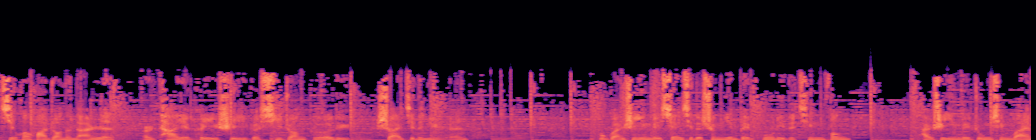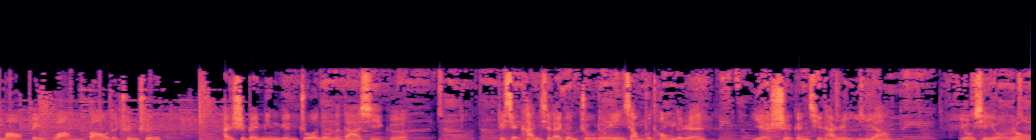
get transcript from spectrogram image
喜欢化妆的男人，而他也可以是一个西装革履、帅气的女人。不管是因为纤细的声音被孤立的清风，还是因为中性外貌被网暴的春春，还是被命运捉弄的大喜哥，这些看起来跟主流印象不同的人，也是跟其他人一样，有血有肉，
